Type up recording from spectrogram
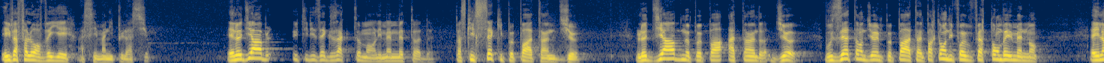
Et il va falloir veiller à ces manipulations. Et le diable utilise exactement les mêmes méthodes, parce qu'il sait qu'il ne peut pas atteindre Dieu. Le diable ne peut pas atteindre Dieu. Vous êtes en Dieu, il ne peut pas atteindre. Par contre, il faut vous faire tomber humainement. Et il,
